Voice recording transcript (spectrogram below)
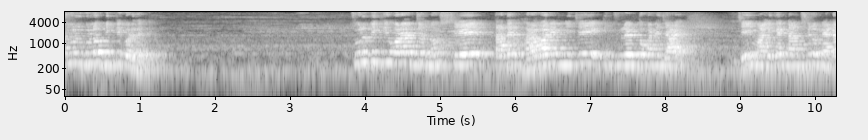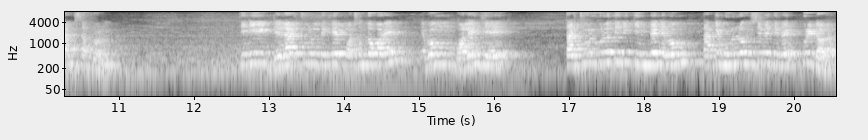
চুলগুলো বিক্রি করে দেবে। চুল বিক্রি করার জন্য সে তাদের ভাড়া বাড়ির নিচে একটি চুলের দোকানে যায়, যেই মালিকের নাম ছিল ম্যাডাম সাফরনি। তিনি ডেলার চুল দেখে পছন্দ করেন এবং বলেন যে তার চুলগুলো তিনি কিনবেন এবং তাকে মূল্য হিসেবে দেবে কুড়ি ডলার।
